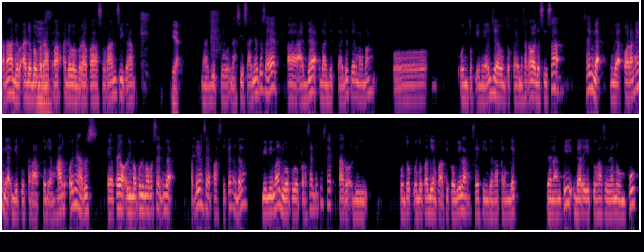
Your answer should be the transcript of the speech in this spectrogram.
Karena ada ada hmm. beberapa hmm. ada beberapa asuransi kan. Iya. Nah, gitu. Nah, sisanya tuh saya uh, ada budget-budget yang memang oh, untuk ini aja untuk kayak misalnya kalau ada sisa saya nggak nggak orangnya nggak gitu teratur yang harus oh ini harus kayak Teo 55% enggak tapi yang saya pastikan adalah minimal 20% itu saya taruh di untuk untuk tadi yang Pak Viko bilang saving jangka pendek dan nanti dari itu hasilnya numpuk,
